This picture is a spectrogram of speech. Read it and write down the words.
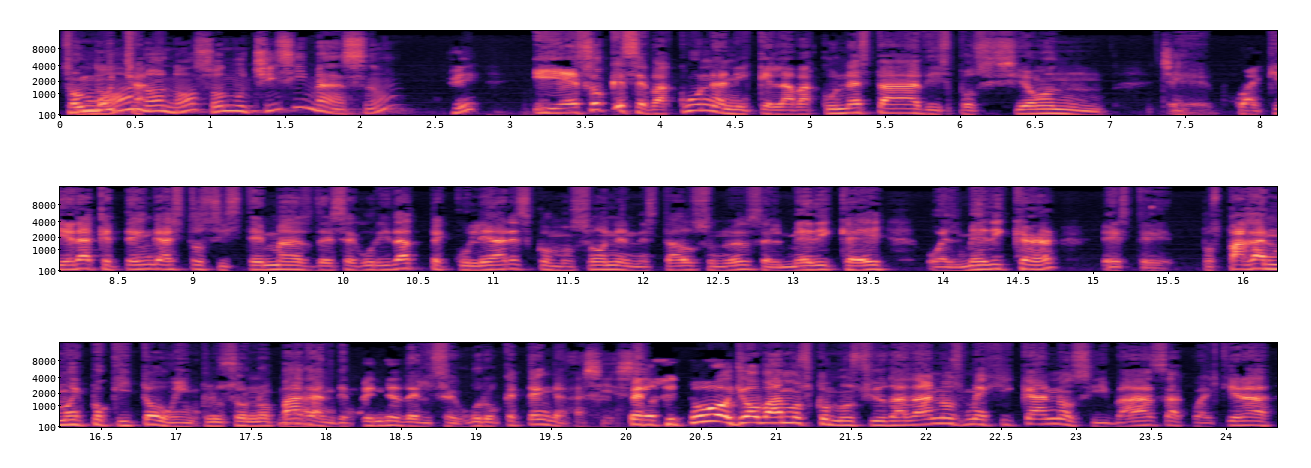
son muchas. No, no, no, son muchísimas, ¿no? Sí, y eso que se vacunan y que la vacuna está a disposición. Eh, cualquiera que tenga estos sistemas de seguridad peculiares como son en Estados Unidos el Medicaid o el Medicare, este, pues pagan muy poquito o incluso no pagan, depende del seguro que tengan. Así es. Pero si tú o yo vamos como ciudadanos mexicanos y vas a cualquiera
